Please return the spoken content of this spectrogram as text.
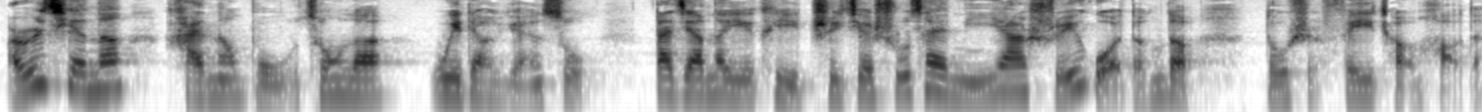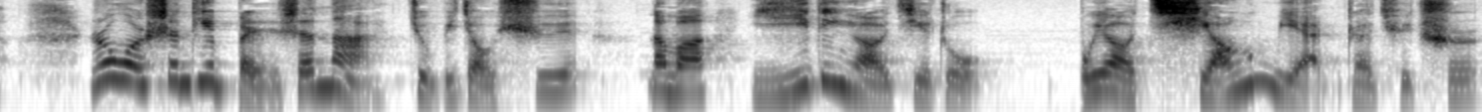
而且呢，还能补充了微量元素。大家呢也可以吃一些蔬菜泥呀、水果等等，都是非常好的。如果身体本身呢就比较虚，那么一定要记住，不要强勉着去吃，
